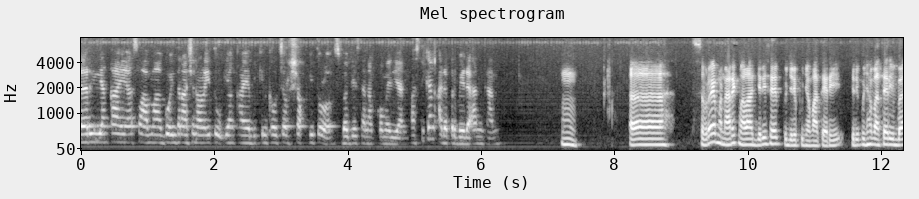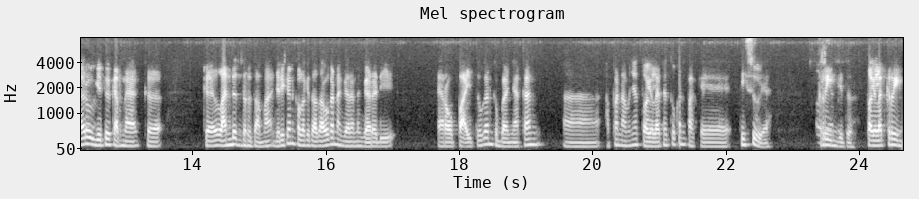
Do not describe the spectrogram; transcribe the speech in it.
dari yang kayak selama go internasional itu, yang kayak bikin culture shock gitu loh sebagai stand up komedian? Pasti kan ada perbedaan kan? Hmm. Eh sebenarnya menarik malah. Jadi saya jadi punya materi jadi punya materi baru gitu karena ke ke London terutama. Jadi kan kalau kita tahu kan negara-negara di Eropa itu kan kebanyakan eh, apa namanya toiletnya tuh kan pakai tisu ya. Oh, kering iya. gitu. Toilet kering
